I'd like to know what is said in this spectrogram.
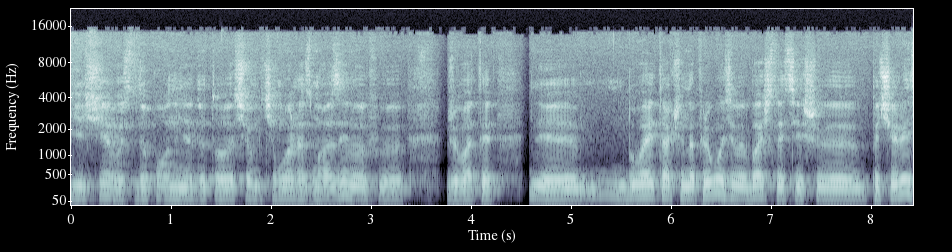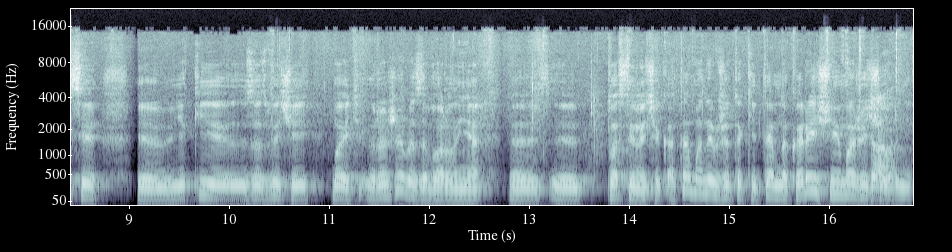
Ну, І ще ось доповнення до того, що чи можна з магазину е, вживати. Е, Буває так, що на привозі ви бачите ці ж печериці, е, які зазвичай мають рожеве забарвлення е, пластиночок, а там вони вже такі темно-коричневі, майже Да. чорні.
